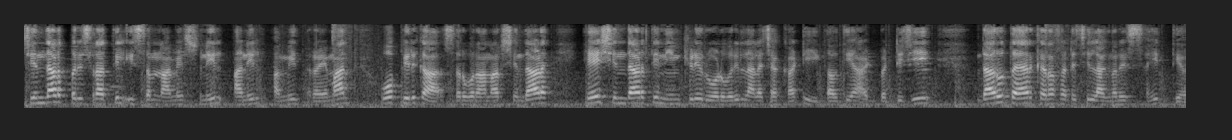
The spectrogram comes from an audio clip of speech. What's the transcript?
शिंदाड परिसरातील इसम नामे सुनील अनिल अमित रहमान व फिरका सर्व राहणार शिंदाड. हे शिंदाड ते निमखेडी रोडवरील नाल्याच्या काठी गावती आठबट्टीची दारू तयार करण्यासाठीची लागणारे साहित्य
